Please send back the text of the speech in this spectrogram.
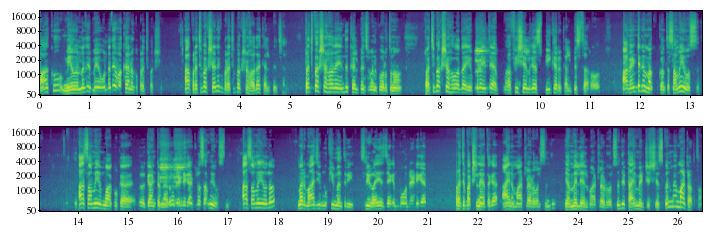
మాకు మేము ఉన్నది మేము ఉన్నదే ఒకనొక ప్రతిపక్షం. ఆ ప్రతిపక్షానికి ప్రతిపక్ష హోదా కల్పించాలి. ప్రతిపక్ష హోదా ఎందుకు కల్పించమని కోరుతున్నాం? ప్రతిపక్ష హోదా ఎప్పుడైతే అఫీషియల్గా స్పీకర్ కల్పిస్తారో ఆ వెంటనే మాకు కొంత సమయం వస్తుంది. ఆ సమయం మాకు ఒక గంటన్నర రెండు గంటలు సమయం వస్తుంది. ఆ సమయంలో మరి మాజీ ముఖ్యమంత్రి శ్రీ వైఎస్ జగన్మోహన్ రెడ్డి గారు ప్రతిపక్ష నేతగా ఆయన మాట్లాడవలసింది ఎమ్మెల్యేలు మాట్లాడవలసింది టైం అడ్జస్ట్ చేసుకొని మేము మాట్లాడతాం.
